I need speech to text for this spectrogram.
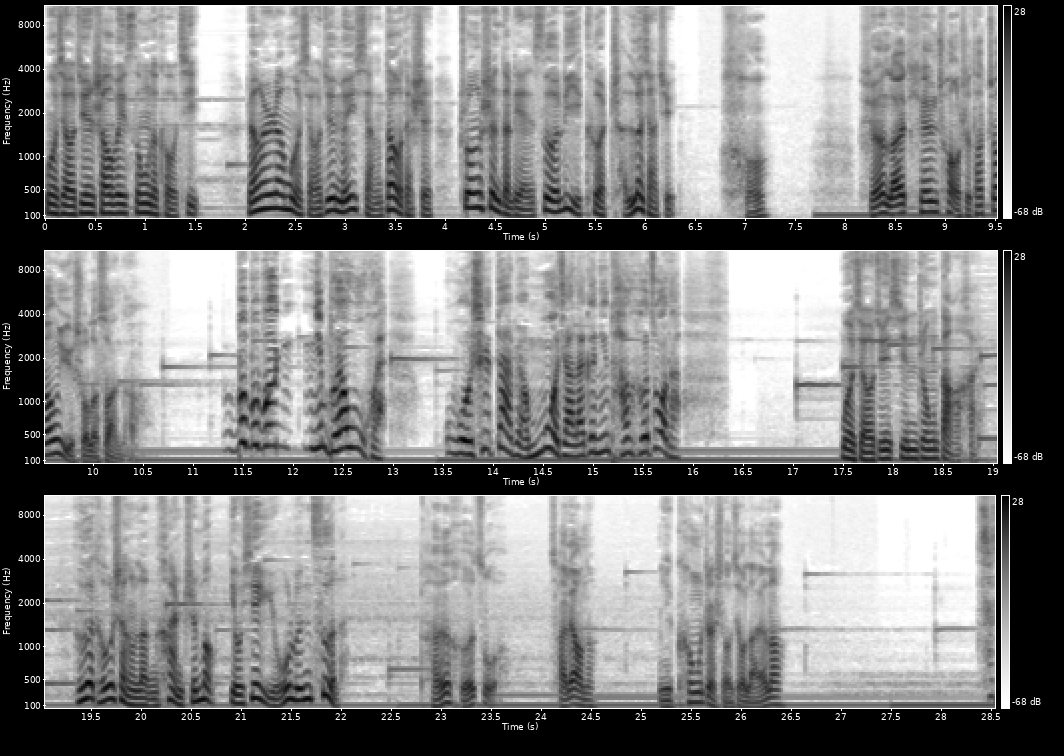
莫小军稍微松了口气，然而让莫小军没想到的是，庄慎的脸色立刻沉了下去。哦，原来天创是他张玉说了算的。不不不，您不要误会，我是代表莫家来跟您谈合作的。莫小军心中大骇，额头上冷汗直冒，有些语无伦次了。谈合作，材料呢？你空着手就来了？材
